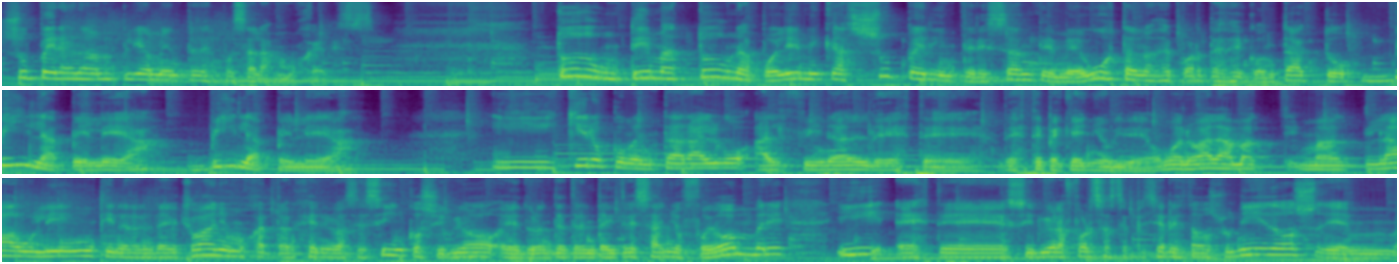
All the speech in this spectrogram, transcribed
superan ampliamente después a las mujeres. Todo un tema, toda una polémica súper interesante. Me gustan los deportes de contacto. Vi la pelea, vi la pelea y quiero comentar algo al final de este, de este pequeño video. Bueno, Ala McLaughlin tiene 38 años, mujer transgénero hace 5, sirvió eh, durante 33 años, fue hombre y este, sirvió a las Fuerzas Especiales de Estados Unidos, en,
